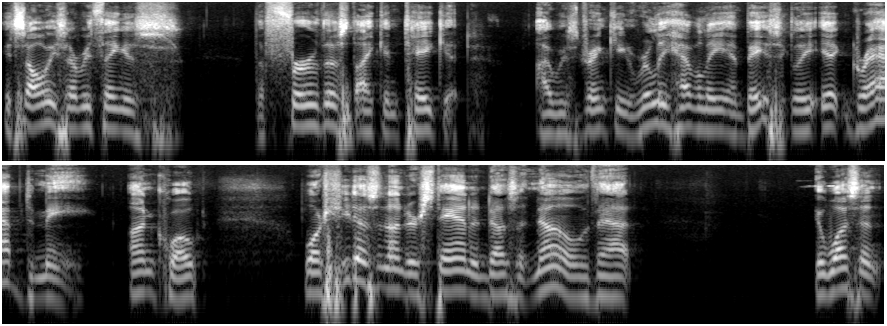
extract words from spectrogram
It's always everything is the furthest I can take it. I was drinking really heavily, and basically it grabbed me unquote. Well, she doesn't understand and doesn't know that it wasn't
